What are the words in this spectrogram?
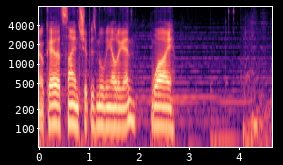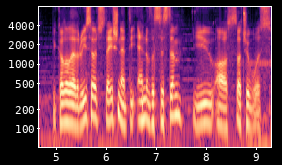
Okay, that science ship is moving out again. Why? Because of that research station at the end of the system? You are such a wuss.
